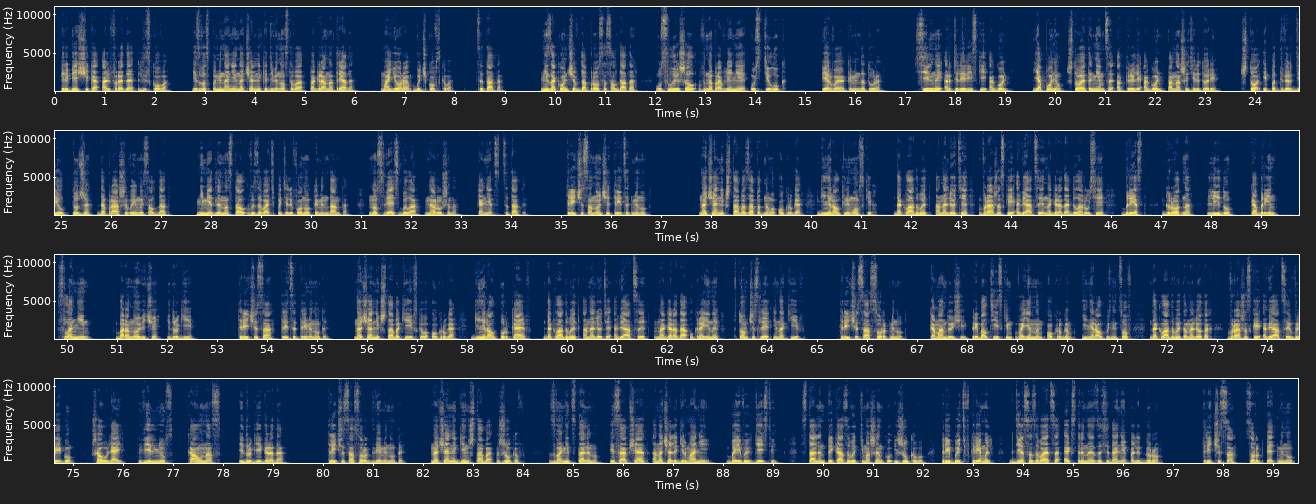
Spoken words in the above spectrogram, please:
перебежчика Альфреда Лескова. Из воспоминаний начальника 90-го погранотряда майора Бычковского. Цитата. «Не закончив допроса солдата, услышал в направлении Устилук, первая комендатура, сильный артиллерийский огонь. Я понял, что это немцы открыли огонь по нашей территории, что и подтвердил тут же допрашиваемый солдат. Немедленно стал вызывать по телефону коменданта, но связь была нарушена. Конец цитаты. Три часа ночи 30 минут. Начальник штаба Западного округа генерал Климовских докладывает о налете вражеской авиации на города Белоруссии Брест, Гродно, Лиду, Кабрин, Слоним, Барановичи и другие. Три часа 33 минуты. Начальник штаба Киевского округа генерал Пуркаев докладывает о налете авиации на города Украины, в том числе и на Киев. Три часа 40 минут. Командующий Прибалтийским военным округом генерал Кузнецов докладывает о налетах вражеской авиации в Ригу, Шауляй, Вильнюс, Каунас и другие города. 3 часа 42 минуты. Начальник генштаба Жуков звонит Сталину и сообщает о начале Германии боевых действий. Сталин приказывает Тимошенко и Жукову прибыть в Кремль, где созывается экстренное заседание Политбюро. 3 часа 45 минут.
